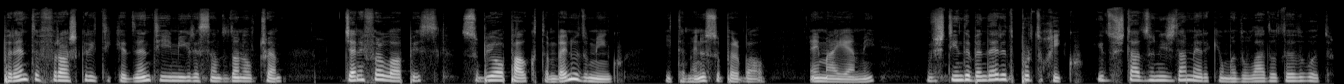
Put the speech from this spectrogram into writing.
Perante a feroz crítica de anti-imigração de Donald Trump, Jennifer Lopez subiu ao palco também no domingo e também no Super Bowl, em Miami, vestindo a bandeira de Porto Rico e dos Estados Unidos da América, uma do lado outra do outro.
